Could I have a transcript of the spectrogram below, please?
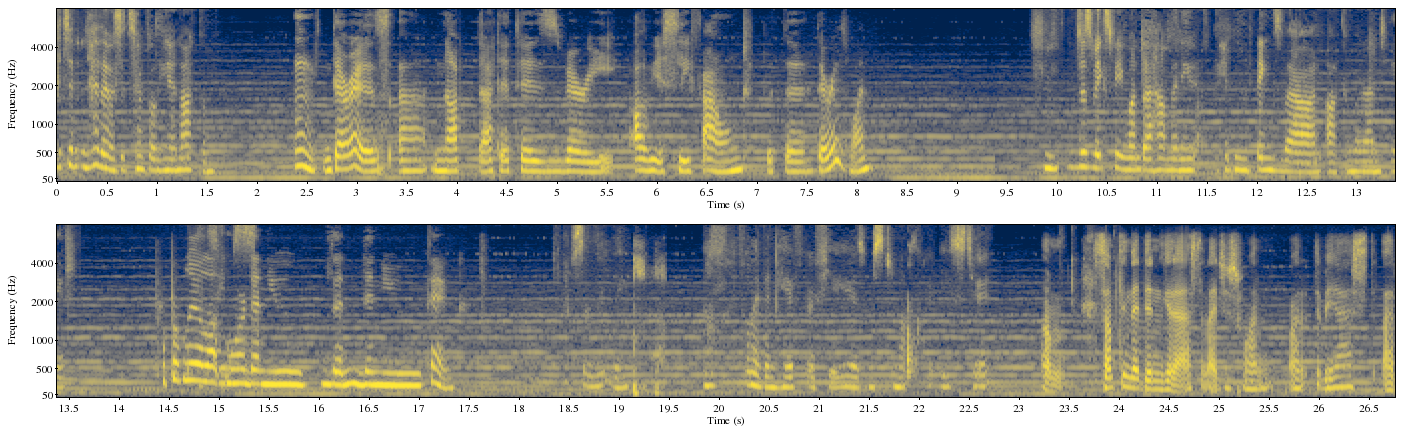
I didn't know there was a temple here in Arkham. Mm, there is uh, not that it is very obviously found but the, there is one Just makes me wonder how many hidden things there are in Arkham around here. probably a It lot more than you than than you think Absolutely. I've only been here for a few years. I'm still not quite used to it. Um, something that didn't get asked, and I just want, want it to be asked. Uh,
